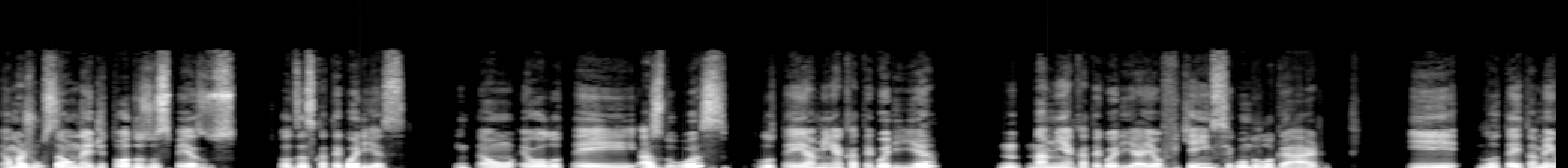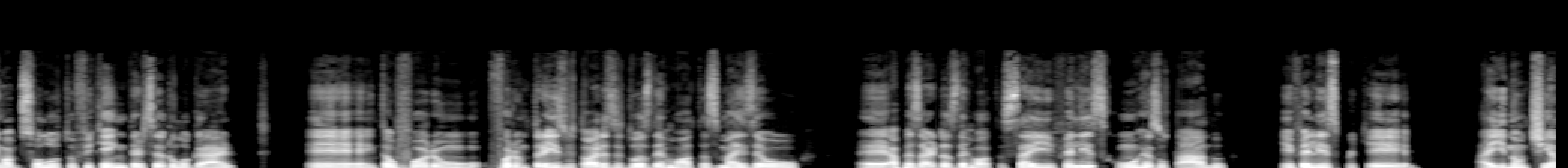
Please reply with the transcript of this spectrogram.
é uma junção né, de todos os pesos, todas as categorias. Então, eu lutei as duas, lutei a minha categoria. Na minha categoria, eu fiquei em segundo lugar. E lutei também o absoluto, fiquei em terceiro lugar. É, então, foram, foram três vitórias e duas derrotas, mas eu é, apesar das derrotas, saí feliz com o resultado. Fiquei feliz porque aí não tinha,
